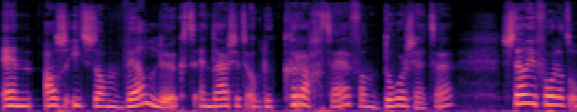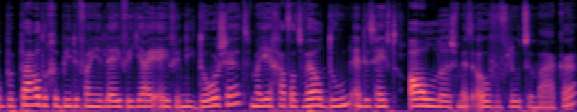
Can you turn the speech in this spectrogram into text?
En als iets dan wel lukt, en daar zit ook de kracht hè, van doorzetten. Stel je voor dat op bepaalde gebieden van je leven jij even niet doorzet, maar je gaat dat wel doen. En dit heeft alles met overvloed te maken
